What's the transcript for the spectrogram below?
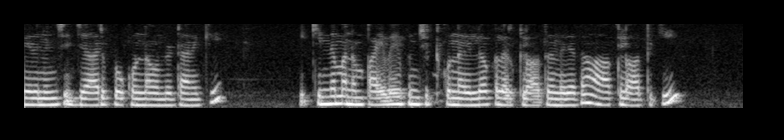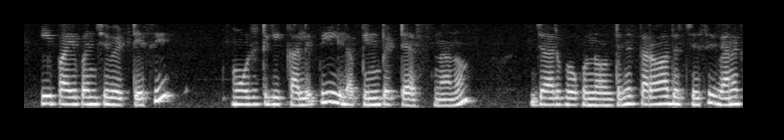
మీద నుంచి జారిపోకుండా ఉండటానికి ఈ కింద మనం పై వైపుని చుట్టుకున్న ఎల్లో కలర్ క్లాత్ ఉంది కదా ఆ క్లాత్కి ఈ పై పంచి పెట్టేసి మూడిటికి కలిపి ఇలా పిన్ పెట్టేస్తున్నాను. జారిపోకుండా ఉంటుంది. తర్వాత వచ్చేసి వెనక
